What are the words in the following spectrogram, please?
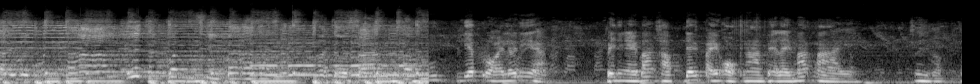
ลายเหมือนตายหรือฉันคนสีบา เรียบร้อยแล้วเนี่ย เป็นยังไงบ้างครับ ได้ไปออกงานไปอะไรมากมาย ใช่ครับไป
